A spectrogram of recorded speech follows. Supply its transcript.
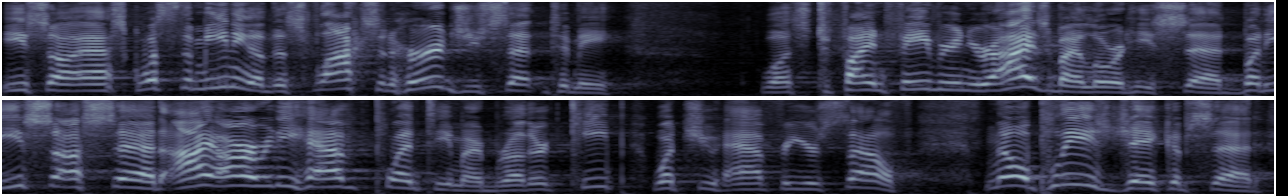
Esau asked, What's the meaning of this flocks and herds you sent to me? Well, it's to find favor in your eyes, my Lord, he said. But Esau said, I already have plenty, my brother. Keep what you have for yourself. No, please, Jacob said.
